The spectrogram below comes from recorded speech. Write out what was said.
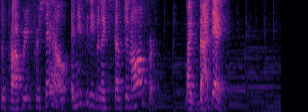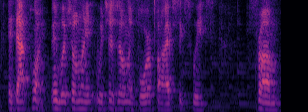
the property for sale and you could even accept an offer like that day at that point in which only which is only four, five, six weeks from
